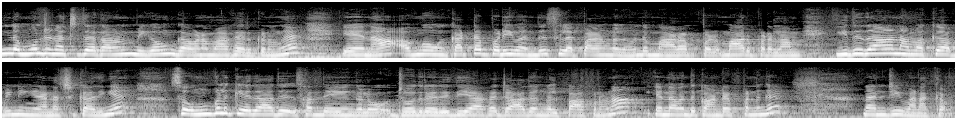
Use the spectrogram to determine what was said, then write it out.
இந்த மூன்று நட்சத்திரக்காரங்களும் மிகவும் கவனமாக இருக்கணுங்க. ஏன்னா அவங்கவுங்க கட்டப்படி வந்து சில படங்கள் வந்து மாறப்ப மாறுபடலாம். இதுதான் நமக்கு அப்படின்னு நீங்கள் நினச்சிக்காதீங்க. ஸோ உங்களுக்கு ஏதாவது சந்தேகங்களோ ஜோதிட ரீதியாக ஜாதகங்கள் பார்க்கணுன்னா என்னை வந்து காண்டாக்ட் பண்ணுங்கள் நன்றி வணக்கம்.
